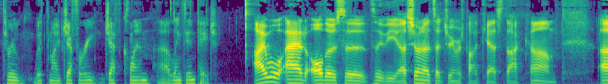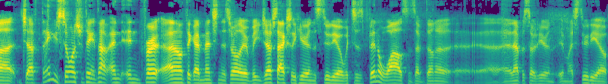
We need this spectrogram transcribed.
through with my Jeffrey Jeff Clem uh, LinkedIn page. I will add all those to, to the uh, show notes at dreamerspodcast.com. Uh, Jeff, thank you so much for taking time. And and for I don't think I mentioned this earlier, but Jeff's actually here in the studio, which has been a while since I've done a, uh, an episode here in, in my studio.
